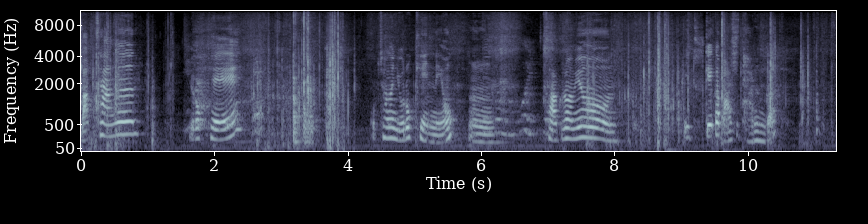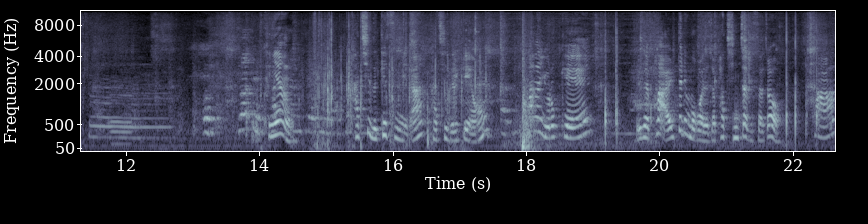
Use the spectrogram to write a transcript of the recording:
막창은 이렇게 곱창은 이렇게 있네요. 음. 자, 그러면 이 두 개가 맛이 다른가? 음, 그냥 같이 넣겠습니다. 같이 넣을게요. 파는 이렇게 요새 파 알뜰히 먹어야 되죠. 파 진짜 비싸죠? 파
